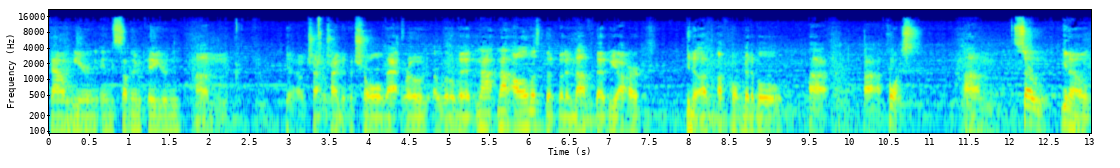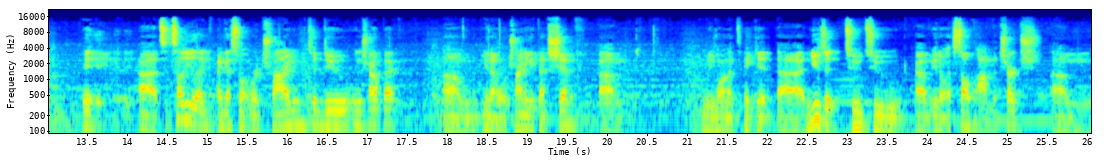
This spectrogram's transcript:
down here in, in southern Pagan. Um, you know, try, trying to patrol that road a little bit. Not not all of us, but but enough that we are, you know, a, a formidable uh, uh, force. Um, so you know, it, it- uh, to tell you like I guess what we're trying to do in Troutbeck, um, you know, we're trying to get that ship um, we want to take it uh, and use it to to have you know assault on the church, um,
